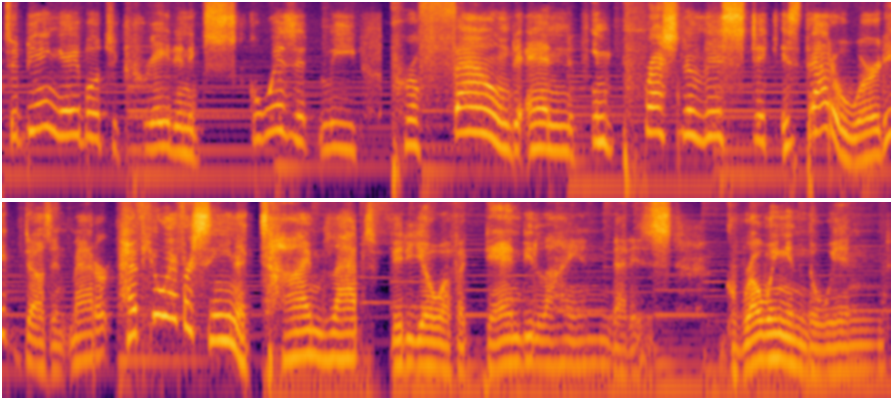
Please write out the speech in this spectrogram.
to being able to create an exquisitely profound and impressionistic is that a word? It doesn't matter. Have you ever seen a time lapse video of a dandelion that is growing in the wind?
